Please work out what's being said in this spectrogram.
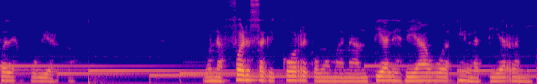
fue descubierto. Una fuerza que corre como manantiales de agua en la tierra misma.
